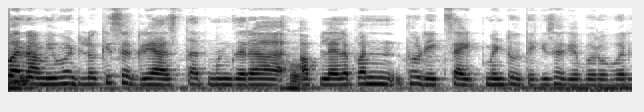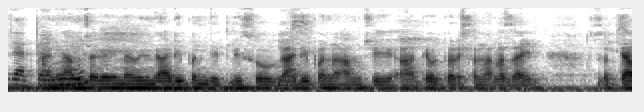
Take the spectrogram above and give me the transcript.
पण. आम्ही म्हटलो की सगळे असतात. मग जरा हो. आपल्याला पण थोडी एक्साइटमेंट होते की सगळे बरोबर जातो आणि म्हणून. आमच्या घरी नवीन गाडी पण घेतली. सो गाडी पण आमची देवदर्शनाला जाईल. सो त्या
